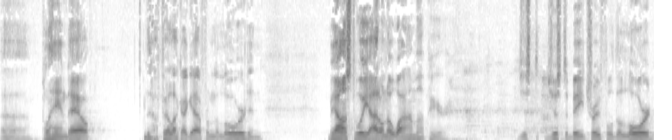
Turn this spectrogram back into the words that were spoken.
uh, planned out that I felt like I got from the Lord. And be honest with you, I don't know why I'm up here. Just, just to be truthful, the Lord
